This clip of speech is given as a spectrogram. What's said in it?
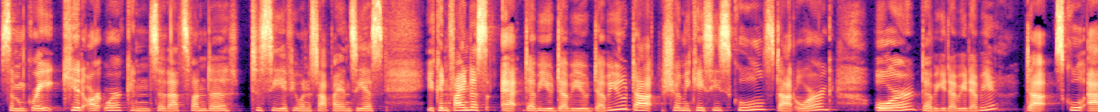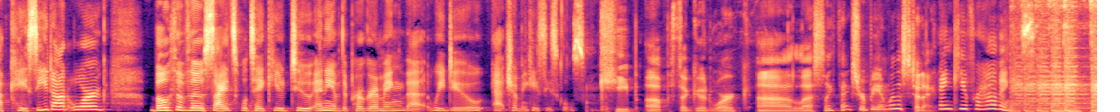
some great kid artwork, and so that's fun to to see if you want to stop by and see us. You can find us at www.showmekcschools.org or www.schoolappkc.org. Both of those sites will take you to any of the programming that we do at Show Me KC Schools. Keep up the good work, uh, Leslie. Thanks for being with us today. Thank you for having us.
